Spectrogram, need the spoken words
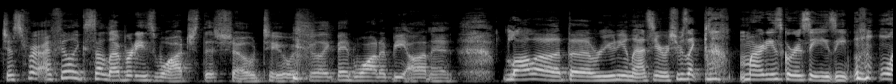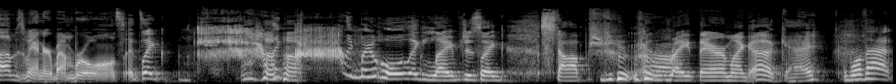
just for I feel like celebrities watch this show too. I feel like they'd want to be on it. Lala at the reunion last year, she was like, Marty Scorsese loves Vanderpump Rules. It's like, like, like my whole like life just like stopped uh-huh. right there. I'm like, okay. Well, that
